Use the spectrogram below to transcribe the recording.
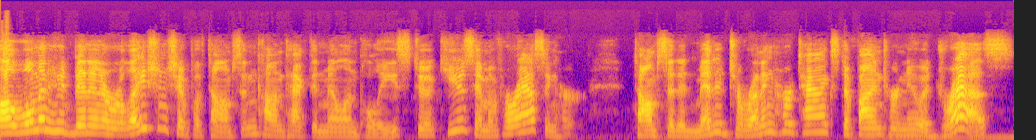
a woman who'd been in a relationship with Thompson contacted Millen police to accuse him of harassing her. Thompson admitted to running her tags to find her new address,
